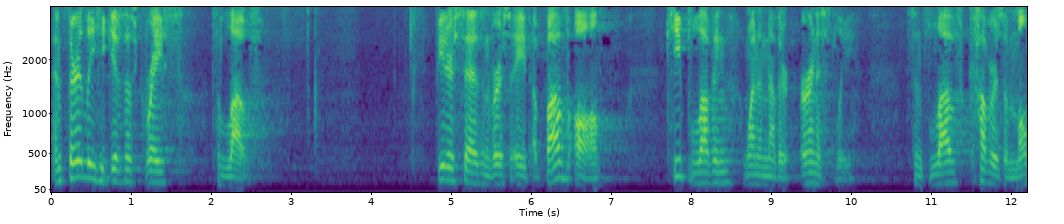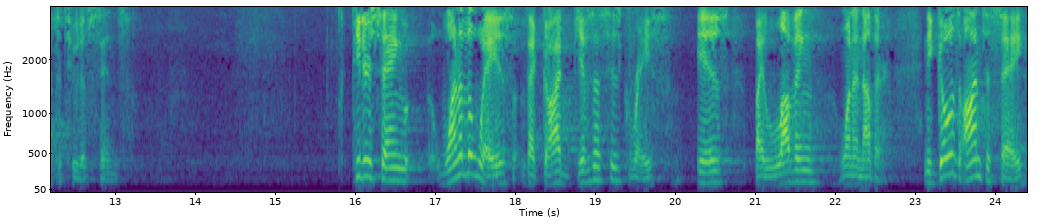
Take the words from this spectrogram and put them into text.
And thirdly, he gives us grace to love. Peter says in verse 8, above all, keep loving one another earnestly, since love covers a multitude of sins. Peter's saying one of the ways that God gives us his grace is by loving one another. And he goes on to say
